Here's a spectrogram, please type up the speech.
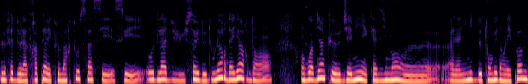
le, fait de la frapper avec le marteau, ça, c'est au-delà du seuil de douleur. D'ailleurs, on voit bien que Jamie est quasiment euh, à la limite de tomber dans les pommes.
